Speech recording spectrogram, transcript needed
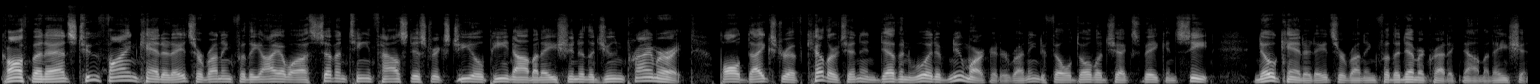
Kaufmann adds two fine candidates are running for the Iowa 17th House District's GOP nomination in the June primary. Paul Dykstra of Kellerton and Devin Wood of Newmarket are running to fill Dolecheck's vacant seat. No candidates are running for the Democratic nomination.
